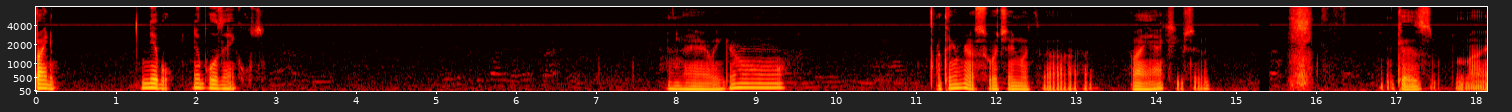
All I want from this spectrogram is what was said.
Bite him. Nibble. Nibble his ankles. There we go. I think I'm going to switch in with uh, my Axew soon. Because my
